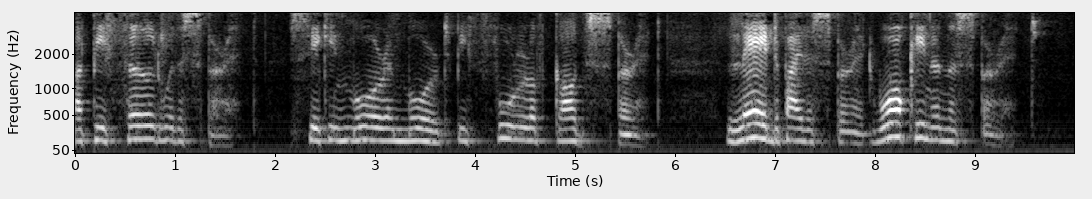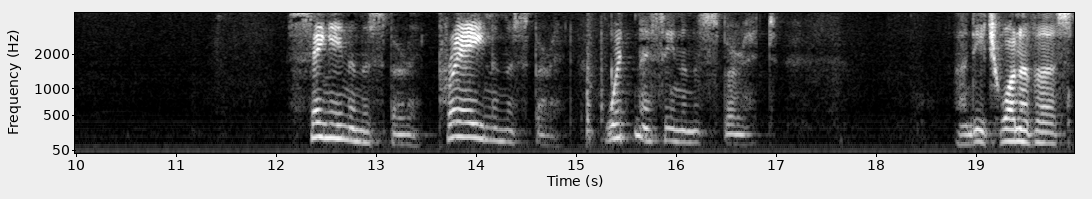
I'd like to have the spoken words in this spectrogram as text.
but be filled with the Spirit, seeking more and more to be full of God's Spirit, led by the Spirit, walking in the Spirit, singing in the Spirit, praying in the Spirit witnessing in the Spirit. And each one of us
